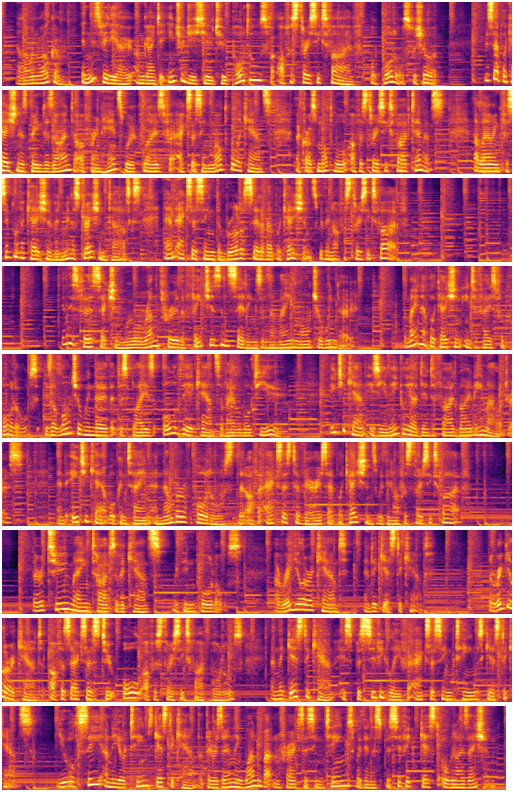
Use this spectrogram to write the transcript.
Hello and welcome. In this video, I'm going to introduce you to Portals for Office 365, or Portals for short. This application has been designed to offer enhanced workflows for accessing multiple accounts across multiple Office 365 tenants, allowing for simplification of administration tasks and accessing the broader set of applications within Office 365. In this first section, we will run through the features and settings of the main launcher window. The main application interface for Portals is a launcher window that displays all of the accounts available to you, each account is uniquely identified by an email address, and each account will contain a number of portals that offer access to various applications within Office 365. There are two main types of accounts within portals a regular account and a guest account. The regular account offers access to all Office 365 portals, and the guest account is specifically for accessing Teams guest accounts. You will see under your Teams guest account that there is only one button for accessing Teams within a specific guest organization.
